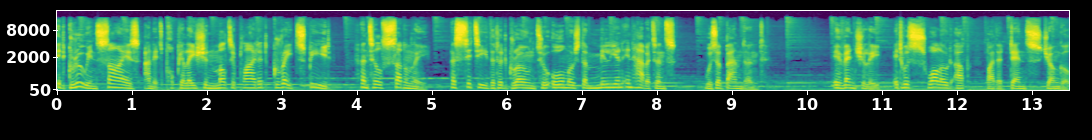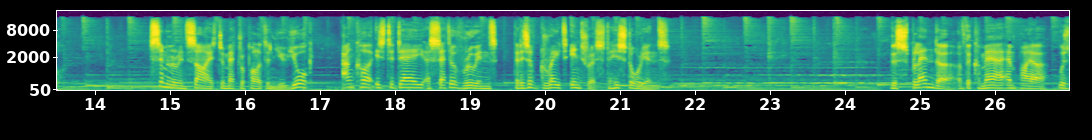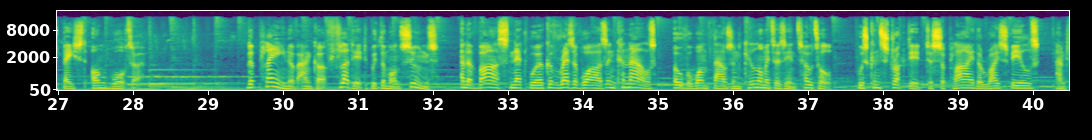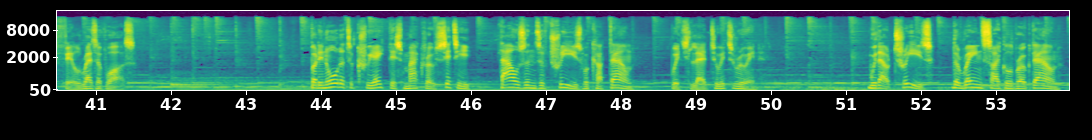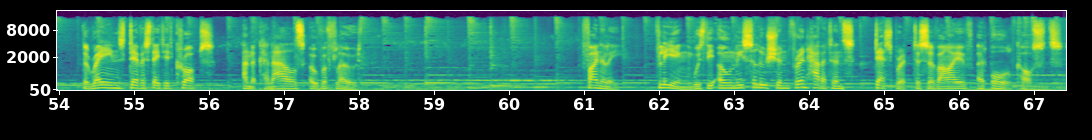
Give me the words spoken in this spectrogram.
It grew in size and its population multiplied at great speed until suddenly a city that had grown to almost a million inhabitants was abandoned. Eventually, it was swallowed up by the dense jungle. Similar in size to metropolitan New York, Angkor is today a set of ruins that is of great interest to historians. The splendor of the Khmer Empire was based on water. The plain of Angkor flooded with the monsoons, and a vast network of reservoirs and canals, over 1,000 kilometers in total, was constructed to supply the rice fields and fill reservoirs. But in order to create this macro city, thousands of trees were cut down, which led to its ruin. Without trees, the rain cycle broke down, the rains devastated crops and the canals overflowed. Finally, fleeing was the only solution for inhabitants desperate to survive at all costs.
